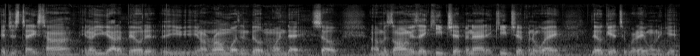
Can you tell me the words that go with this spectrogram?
It just takes time. You know, you got to build it. You, you know, Rome wasn't built in one day. So um, as long as they keep chipping at it, keep chipping away, they'll get to where they want to get.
